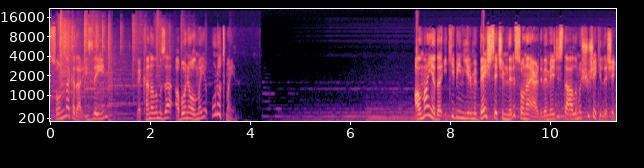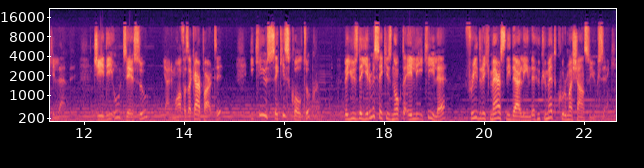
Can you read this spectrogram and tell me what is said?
sonuna kadar izleyin ve kanalımıza abone olmayı unutmayın. Almanya'da 2025 seçimleri sona erdi ve meclis dağılımı şu şekilde şekillendi. CDU-CSU yani Muhafazakar Parti 208 koltuk ve %28.52 ile Friedrich Merz liderliğinde hükümet kurma şansı yüksek.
